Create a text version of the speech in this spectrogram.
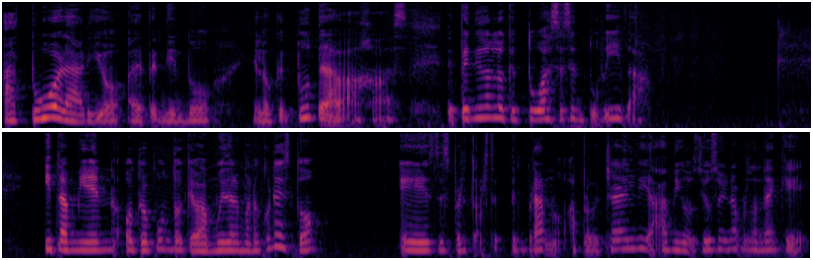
a tu horario, dependiendo en lo que tú trabajas, dependiendo de lo que tú haces en tu vida. Y también otro punto que va muy de la mano con esto es despertarse temprano, aprovechar el día. Amigos, yo soy una persona que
